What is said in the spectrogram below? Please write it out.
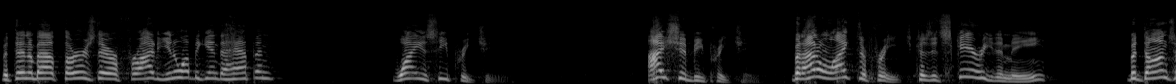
But then about Thursday or Friday, you know what began to happen? Why is he preaching? I should be preaching. But I don't like to preach because it's scary to me. But Don's,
